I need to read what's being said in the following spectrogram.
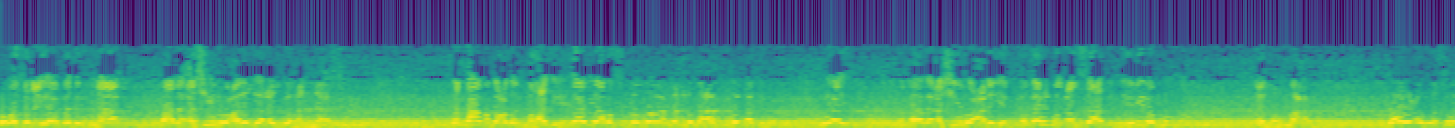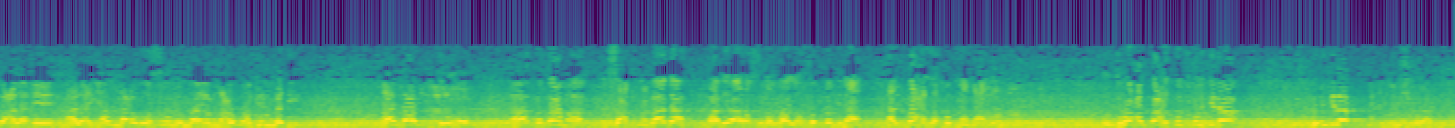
ووصل إلى بدر هناك قال أشيروا علي أيها الناس. فقام بعض المهاجرين قال يا رسول الله نحن معك وين فقال أشيروا علي. ففهموا الانصار إن يريدهم هم. لأن هم بايعوا الرسول على إيه؟ على أن يمنعوا الرسول مما يمنعون في المدينة. ما يروحوا ها فقام سعد بن عبادة قال يا رسول الله لو خذت من البحر لخذنا معك. وتروح البحر تدخل كده برجلك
